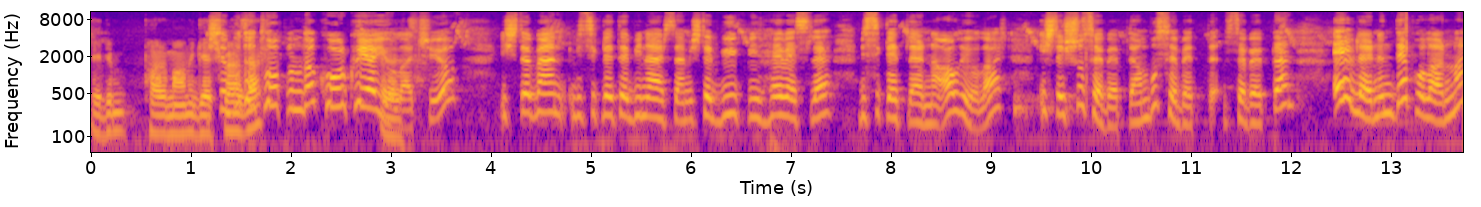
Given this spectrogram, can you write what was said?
elim parmağını İşte bu da geçmezler. toplumda korkuya yol Evet. açıyor. İşte ben bisiklete binersem işte büyük bir hevesle bisikletlerini alıyorlar. İşte şu sebepten bu sebepte, sebepten evlerinin depolarına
